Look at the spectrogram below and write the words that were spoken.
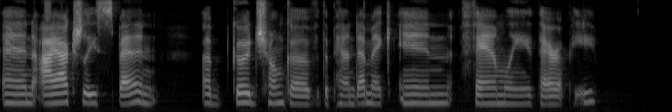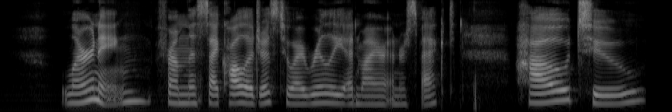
And I actually spent a good chunk of the pandemic in family therapy, learning from this psychologist who I really admire and respect how to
